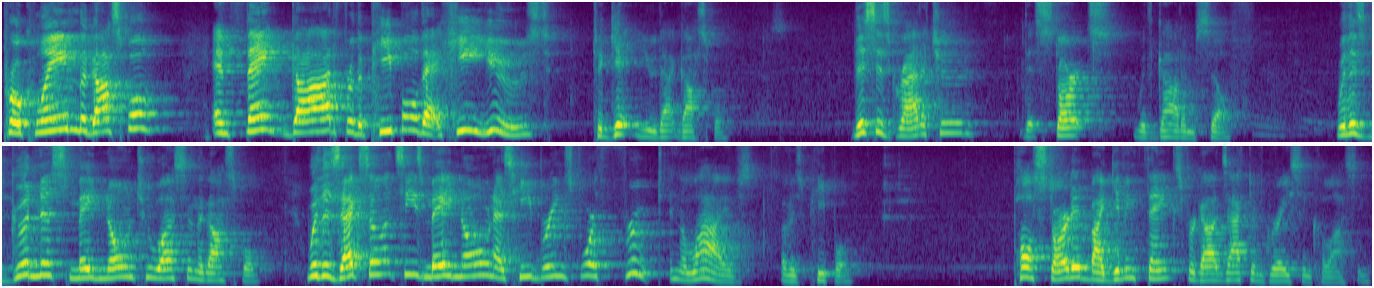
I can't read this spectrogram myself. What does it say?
Proclaim the gospel and thank God for the people that he used to get you that gospel. This is gratitude that starts with God himself. With his goodness made known to us in the gospel with his excellencies made known as he brings forth fruit in the lives of his people. Paul started by giving thanks for God's act of grace in Colossae.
